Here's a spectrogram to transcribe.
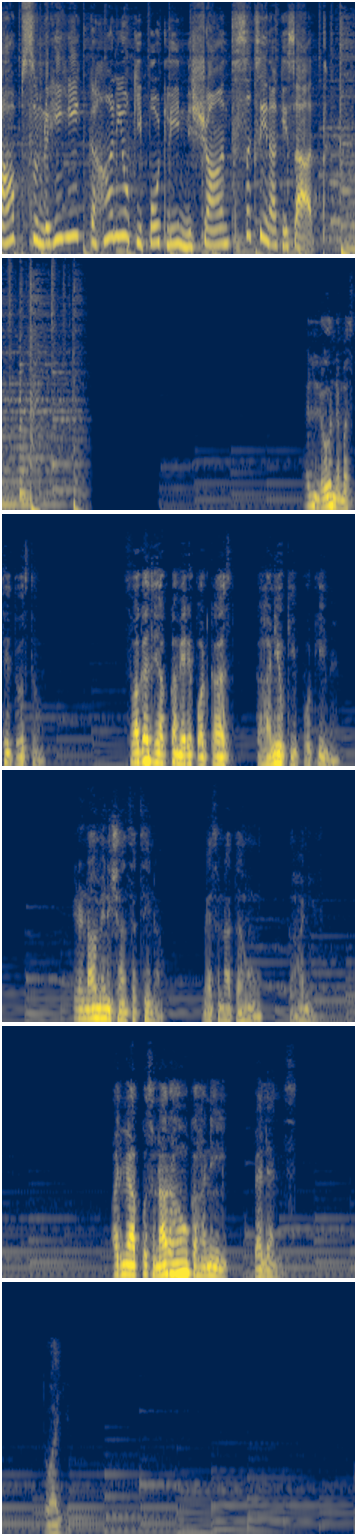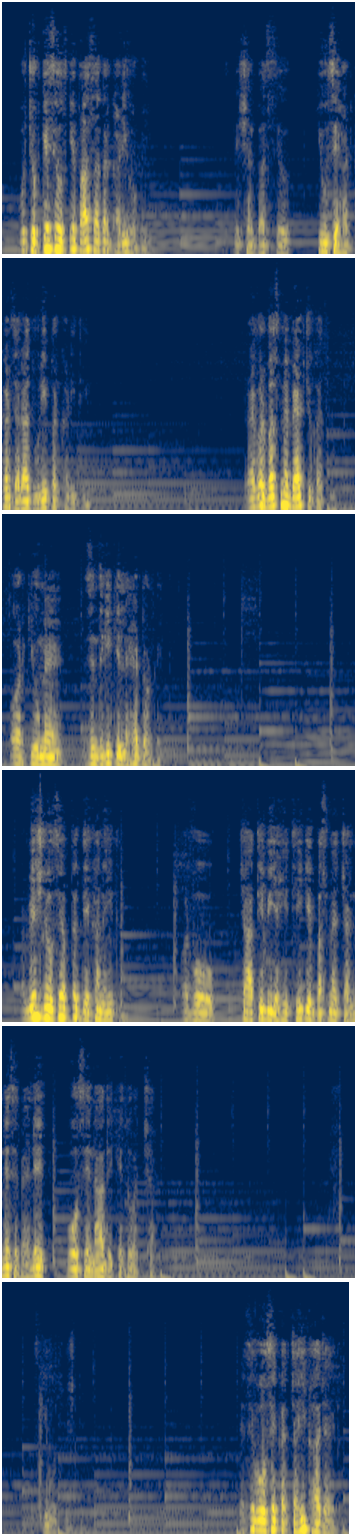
आप सुन रहे हैं कहानियों की पोटली निशांत सक्सेना के साथ। हेलो, नमस्ते दोस्तों। स्वागत है आपका मेरे पॉडकास्ट कहानियों की पोटली में। मेरा नाम है निशांत सक्सेना। मैं सुनाता हूँ कहानियाँ। आज मैं आपको सुना रहा हूँ कहानी बैलेंस। तो आइए। वो चुपके से उसके पास आकर खड़ी हो गई। स्पेशल बस क्यू से हटकर जरा दूरी पर खड़ी थी। ड्राइवर बस में बैठ चुका था और क्यू में ज़िंदगी की लहर दौड़ गई थी। रमेश ने उसे अब तक देखा नहीं था और वो चाहती भी यही थी कि बस में चढ़ने से पहले वो उसे ना देखे तो अच्छा। उसकी वो दृष्टि। जैसे वो उसे कच्चा ही खा जाएगा।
